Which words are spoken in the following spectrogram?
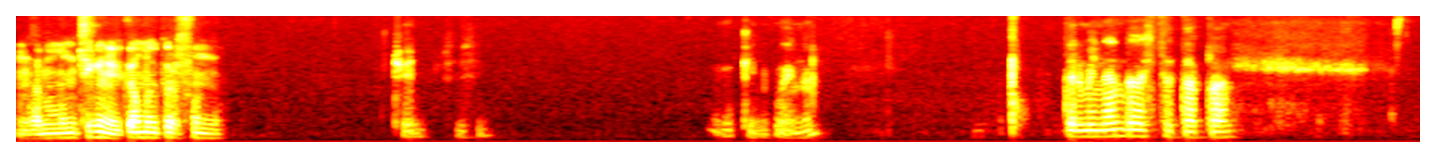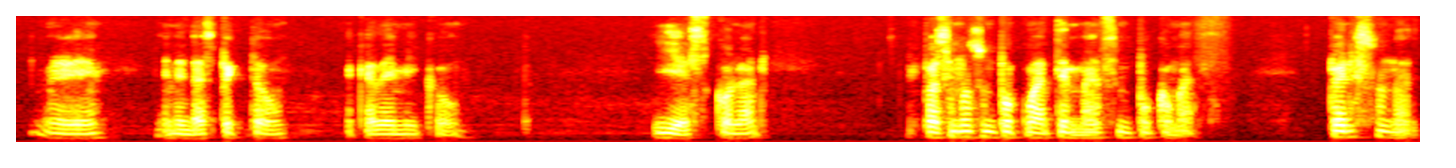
un significado muy profundo. sí, sí, sí. Bueno. Terminando esta etapa eh, en el aspecto académico y escolar, pasemos un poco a temas un poco más personales.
